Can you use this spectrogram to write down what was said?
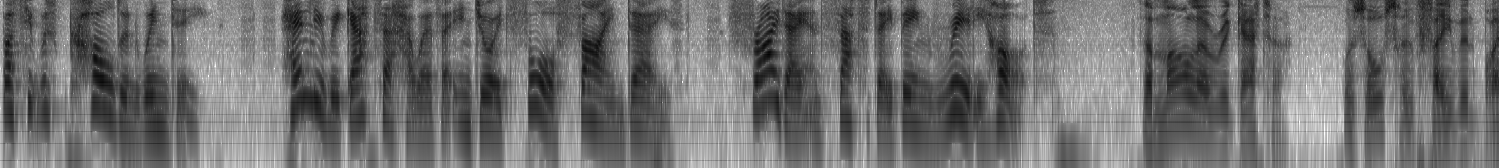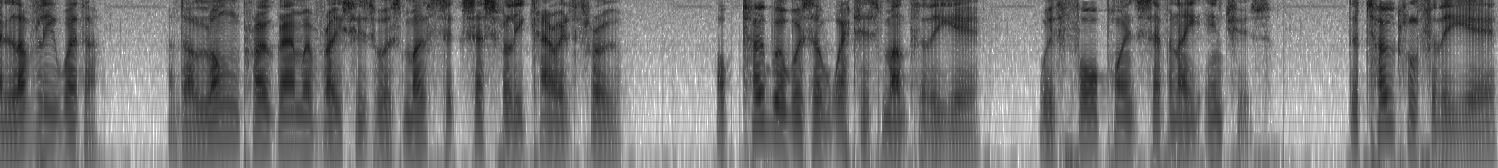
but it was cold and windy. Henley Regatta, however, enjoyed four fine days, Friday and Saturday being really hot. The Marlow Regatta was also favoured by lovely weather, and a long programme of races was most successfully carried through. October was the wettest month of the year, with 4.78 inches. The total for the year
